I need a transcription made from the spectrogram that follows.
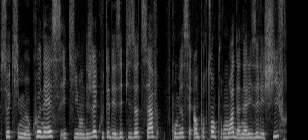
Ceux qui me connaissent et qui ont déjà écouté des épisodes savent combien c'est important pour moi d'analyser les chiffres.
